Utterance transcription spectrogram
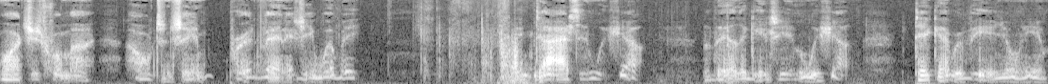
watches for my halt and saying, advantage he will be and we shall prevail against him and we shall take our revenge on him.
